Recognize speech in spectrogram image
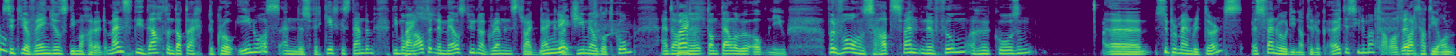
City of Angels, die mag eruit. Mensen die dachten dat echt The Crow 1 was en dus verkeerd gestemd hebben, die mogen Pech. altijd een mail sturen naar Nee. gremlinstrikeback.gmail.com en dan, eh, dan tellen we opnieuw. Vervolgens had Sven een film gekozen. eh, Superman Returns. Sven wou die natuurlijk uit de cinema. Bart had die on...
